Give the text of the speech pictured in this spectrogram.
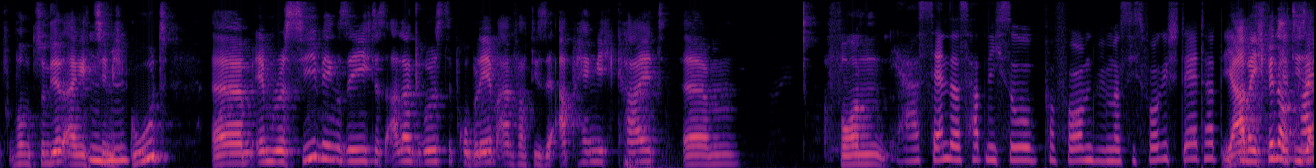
Funktioniert eigentlich Mhm. ziemlich gut. Ähm, Im Receiving sehe ich das allergrößte Problem einfach diese Abhängigkeit ähm, von. Ja, Sanders hat nicht so performt, wie man es sich vorgestellt hat. Ich ja, aber ich finde auch diese,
